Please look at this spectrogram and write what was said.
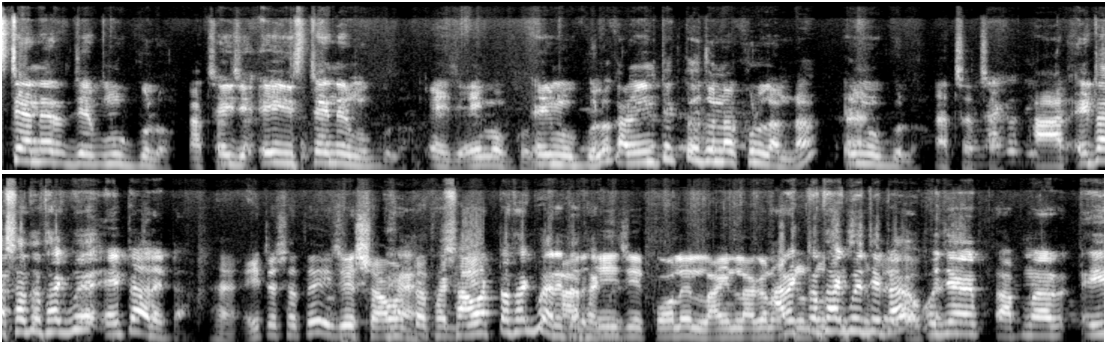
স্ট্যান্ডের যে মুখগুলো আচ্ছা, এই যে এই স্ট্যান্ডের মুখগুলো। এই যে এই মুখগুলো। এই মুখগুলো কারণ ইনটেক তো এই জন্য খুললাম না এই মুখগুলো। আচ্ছা আচ্ছা। আর এটার সাথে থাকবে এটা আর এটা। হ্যাঁ এটার সাথে এই যে শাওয়ারটা থাকবে শাওয়ারটা থাকবে আর এটা থাকবে এই যে কলের লাইন লাগানোর আরেকটা থাকবে যেটা ওই যে আপনার এই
